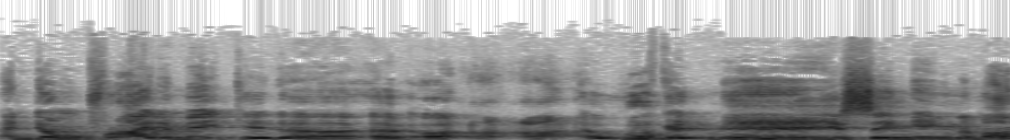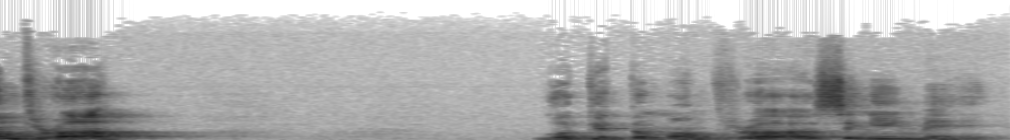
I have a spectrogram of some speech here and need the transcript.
And don't try to make it a, a, a, a, look at me singing the mantra. Look at the mantra singing me.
